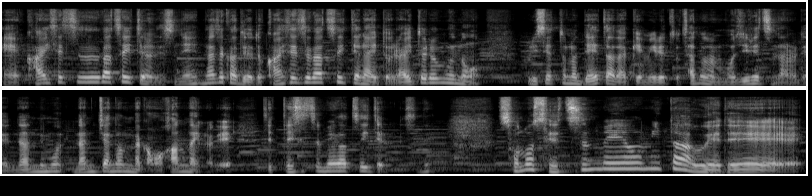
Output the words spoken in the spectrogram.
えー、解説がついてるんですね。なぜかというと、解説がついてないと、ライトルームのプリセットのデータだけ見ると、ただの文字列なので、何でも、なんちゃなんだかわかんないので、絶対説明がついてるんですね。その説明を見た上で、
